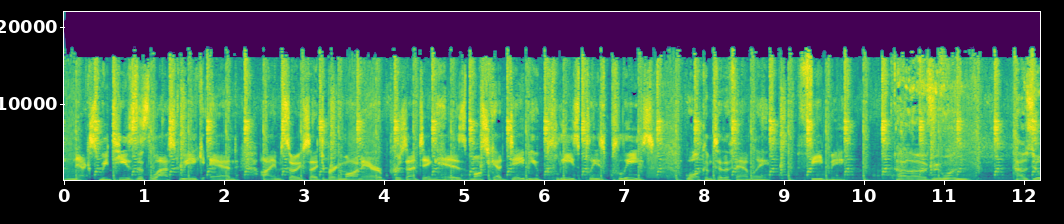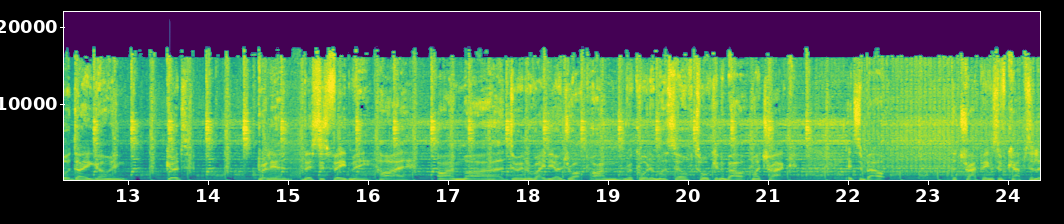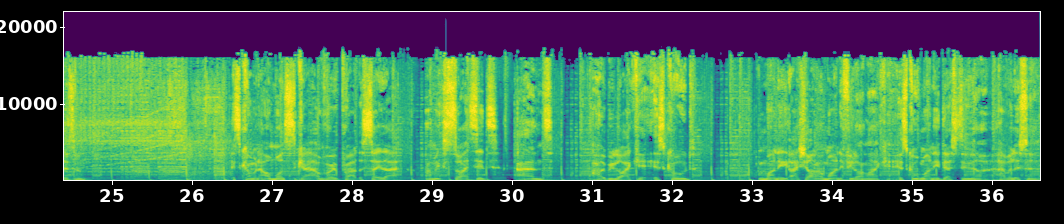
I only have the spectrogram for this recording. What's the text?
Next, we teased this last week, and I am so excited to bring him on air, presenting his Monstercat debut. Please, please, please, welcome to the family. Feed me. Hello, everyone. How's your day going? Good? Brilliant. This is Feed Me. Hi. I'm uh, doing a radio drop. I'm recording myself talking about my track. It's about the trappings of capitalism. It's coming out on Monstercat. I'm very proud to say that. I'm excited and I hope you like it. It's called Money. Actually, I don't mind if you don't like it. It's called Money Density, though. Have a listen.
